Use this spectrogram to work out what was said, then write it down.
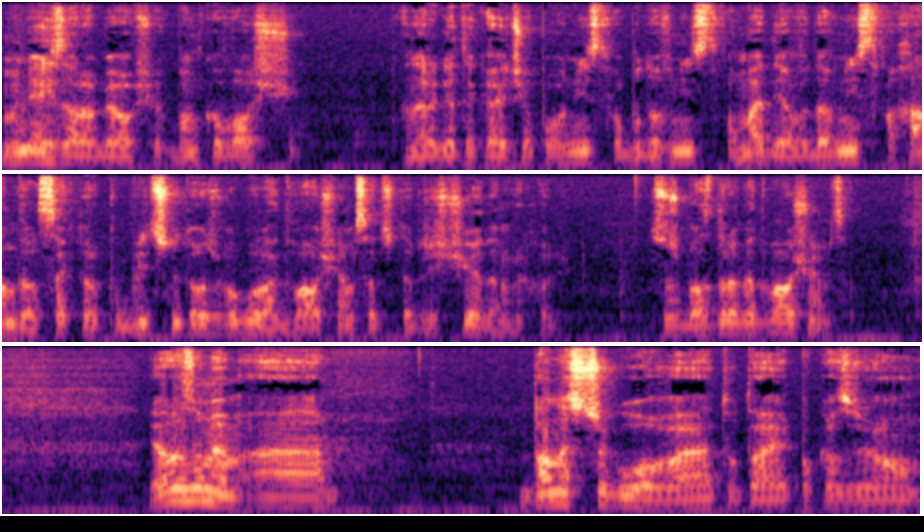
Mniej zarabiało się w bankowości, energetyka i ciepłownictwo, budownictwo, media, wydawnictwa, handel, sektor publiczny to już w ogóle 2841 wychodzi. Służba zdrowia 2800. Ja rozumiem, e, dane szczegółowe tutaj pokazują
